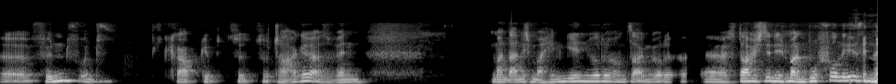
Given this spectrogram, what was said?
äh, fünf und gab, gibt so, so Tage, also wenn man da nicht mal hingehen würde und sagen würde, äh, darf ich dir nicht mal ein Buch vorlesen?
